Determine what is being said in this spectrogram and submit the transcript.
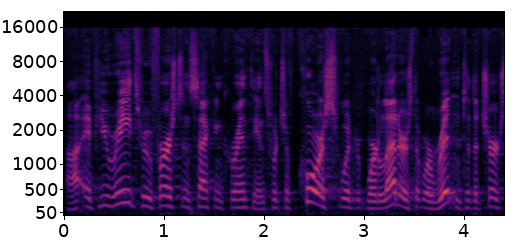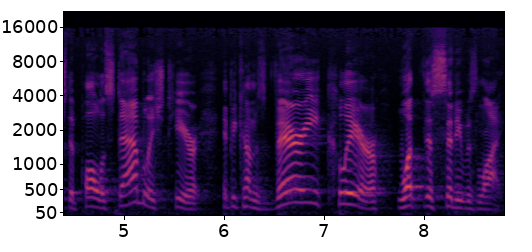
Uh, if you read through 1st and 2nd Corinthians, which of course would, were letters that were written to the church that Paul established here, it becomes very clear what this city was like.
